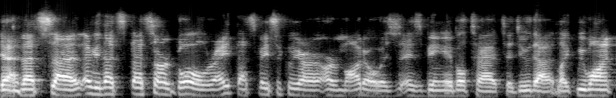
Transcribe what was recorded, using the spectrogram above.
Yeah that's uh, i mean that's that's our goal right? That's basically our, our motto is is being able to to do that. Like we want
